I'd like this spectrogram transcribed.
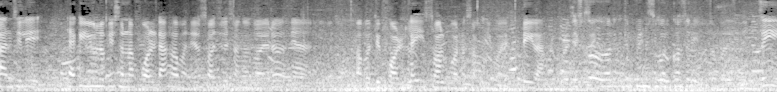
मान्छेले ठ्याक्कै यो लोकेसनमा फल्ट आएको भनेर सजिलैसँग गएर त्यहाँ अब त्यो फल्टलाई सल्भ गर्न सक्ने भयो त्यही हो हाम्रो प्रोजेक्टको अलिकति प्रिन्सिपल कसरी हुन्छ चाहिँ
